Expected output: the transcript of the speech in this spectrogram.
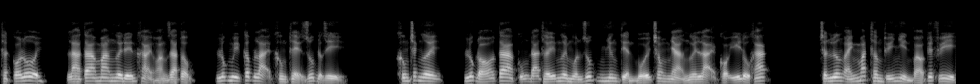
thật có lỗi, là ta mang ngươi đến khải hoàng gia tộc, lúc nguy cấp lại không thể giúp được gì. Không trách ngươi, lúc đó ta cũng đã thấy ngươi muốn giúp, nhưng tiền bối trong nhà ngươi lại có ý đồ khác. Trần lương ánh mắt thâm thúy nhìn vào tuyết phi.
